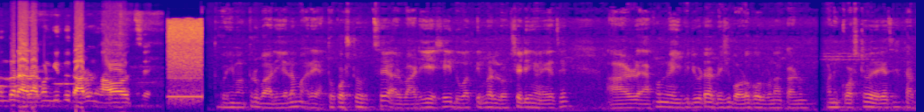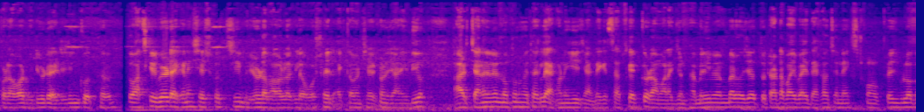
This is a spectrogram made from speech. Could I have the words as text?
সুন্দর আর এখন কিন্তু দারুণ হাওয়া হচ্ছে। তো এইমাত্র বাড়ি এলাম আর এত কষ্ট হচ্ছে আর বাড়ি এসেই দুবার তিনবার লোডশেডিং হয়ে গেছে। আর এখন এই ভিডিওটা আর বেশি বড় করব না, কারণ অনেক কষ্ট হয়ে গেছে। তারপর আবার ভিডিওটা এডিটিং করতে হবে। তো আজকের ভিডিওটা এখানেই শেষ করছি। ভিডিওটা ভালো লাগলে অবশ্যই লাইক কমেন্ট শেয়ার করে জানিয়ে দিও। আর চ্যানেলে নতুন হয়ে থাকলে এখনই গিয়ে চ্যানেলটাকে সাবস্ক্রাইব করো। আমার একজন ফ্যামিলি মেম্বার হয়ে যাও। তো টাটা বাই বাই দেখা হচ্ছে নেক্সট কোনো fresh blog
